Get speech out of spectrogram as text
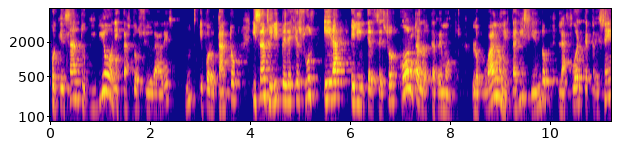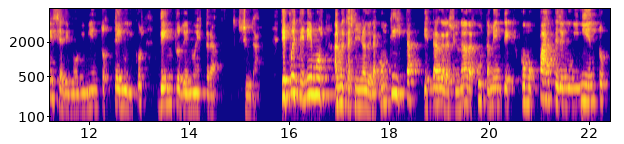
porque el santo vivió en estas dos ciudades, y por lo tanto, y San Felipe de Jesús era el intercesor contra los terremotos, lo cual nos está diciendo la fuerte presencia de movimientos teóricos dentro de nuestra ciudad. Después tenemos a Nuestra Señora de la Conquista, que está relacionada justamente como parte del movimiento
